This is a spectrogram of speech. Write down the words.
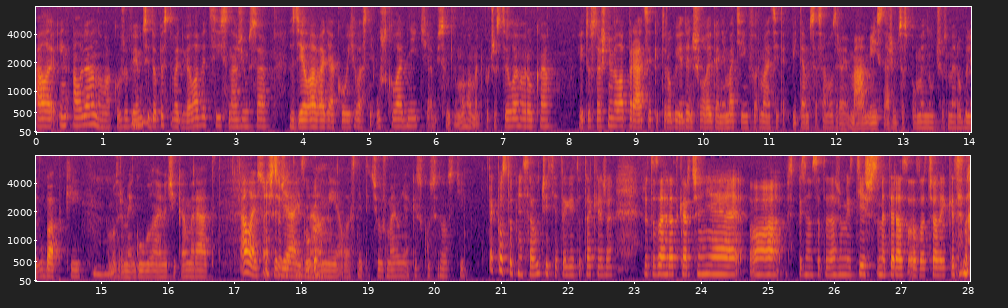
Ale, in, ale áno, akože viem mm. si dopestovať veľa vecí, snažím sa vzdelávať, ako ich vlastne uskladniť, aby som to mohla mať počas celého roka. Je to strašne veľa práce, keď to robí jeden človek a nemáte informácie, tak pýtam sa samozrejme mámy, snažím sa spomenúť, čo sme robili u babky, mm. samozrejme Google najväčší kamarát, ale aj susedia, aj známi a vlastne tí, čo už majú nejaké skúsenosti tak postupne sa učíte, tak je to také, že, že to záhradkarčenie, spýtam sa teda, že my tiež sme teraz začali, keď teda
